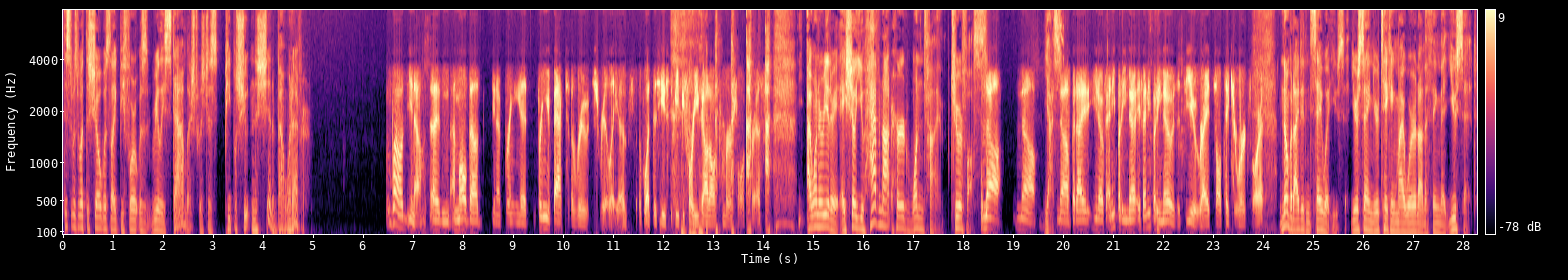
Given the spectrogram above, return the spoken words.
This was what the show was like before it was really established. Was just people shooting the shit about whatever. Well, you know, I'm, I'm all about you know bringing it bringing it back to the roots, really, of of what this used to be before you got all commercial, Chris. I want to reiterate a show you have not heard one time. True or false? No, no, Yes. no. But I, you know, if anybody know if anybody knows, it's you, right? So I'll take your word for it. No, but I didn't say what you said. You're saying you're taking my word on a thing that you said.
